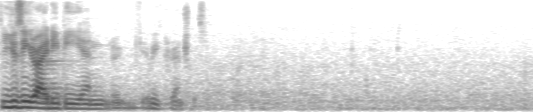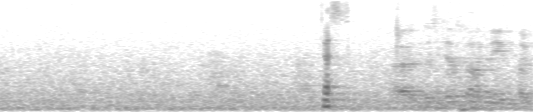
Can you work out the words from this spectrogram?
to using your IDP and give you credentials. Yes. Uh, Does Tailscale have any, like,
